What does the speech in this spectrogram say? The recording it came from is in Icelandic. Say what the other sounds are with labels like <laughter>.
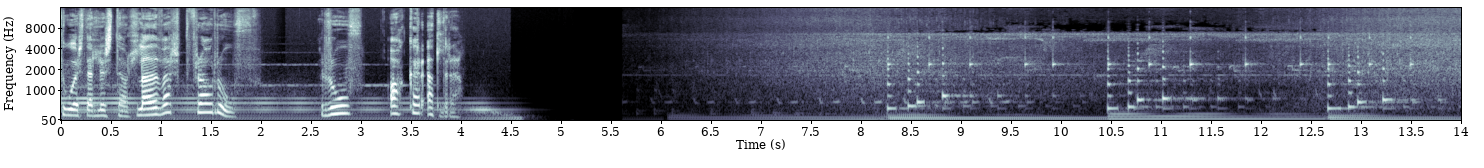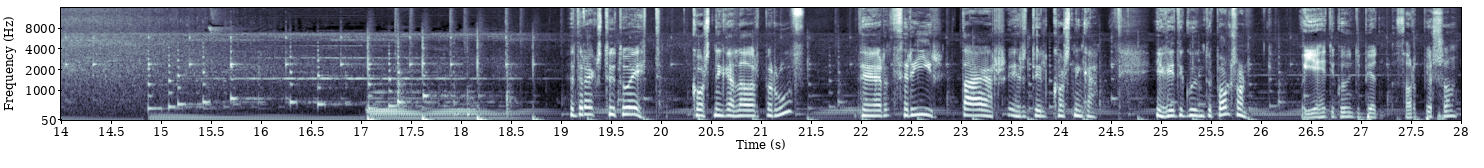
Þú ert að hlusta á hlaðvarp frá RÚF. RÚF okkar allra. Þetta er X21, kostningahlaðarp rúf, þegar þrýr dagar eru til kostninga. Ég heiti Guðmundur Bólsson. Og ég heiti Guðmundur Björn Þorbjörnsson.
